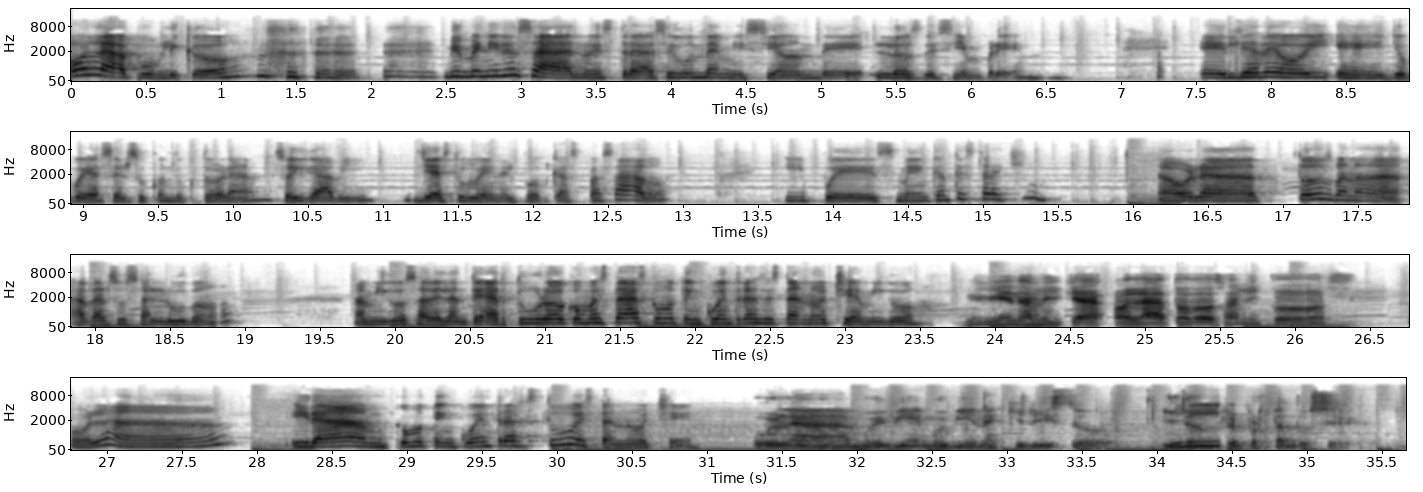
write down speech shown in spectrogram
Hola público, bienvenidos a nuestra segunda emisión de Los de Siempre. El día de hoy eh, yo voy a ser su conductora, soy Gaby, ya estuve en el podcast pasado y pues me encanta estar aquí. Ahora todos van a, a dar su saludo. Amigos, adelante. Arturo, ¿cómo estás? ¿Cómo te encuentras esta noche, amigo? Muy bien, amiga. Hola a todos, amigos. Hola. Iram, ¿cómo te encuentras tú esta noche? Hola, muy bien, muy bien, aquí listo. Liz. Iram reportándose.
